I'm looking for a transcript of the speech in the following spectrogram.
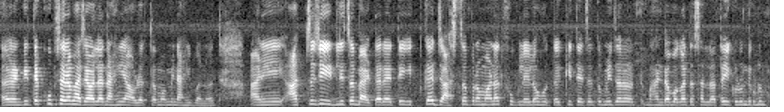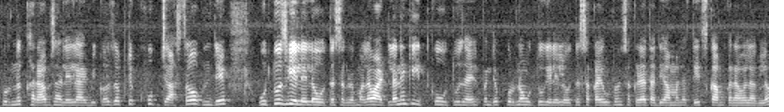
कारण की ते खूप साऱ्या भाज्यावाला नाही आवडत. तर मग मी नाही बनवत. आणि आजचं जे इडलीचं बॅटर आहे ते इतकं जास्त प्रमाणात फुगलेलं होतं की त्याचं तुम्ही जर भांडं बघत असाल ना तर इकडून तिकडून पूर्ण खराब झालेलं आहे बिकॉज ऑफ ते खूप जास्त म्हणजे उतूच गेलेलं होतं सगळं. मला वाटलं नाही की इतकं उतू जाईल पण ते पूर्ण उतू गेलेलं होतं. सकाळी उठून सगळ्यात आधी आम्हाला तेच काम करावं लागलं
